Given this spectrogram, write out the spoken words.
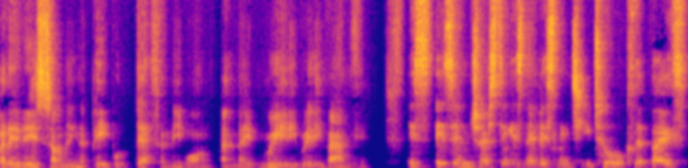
But it is something that people definitely want and they really, really value. It's it's interesting, isn't it, listening to you talk that both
